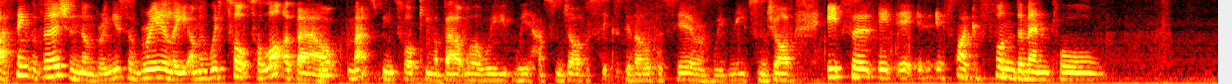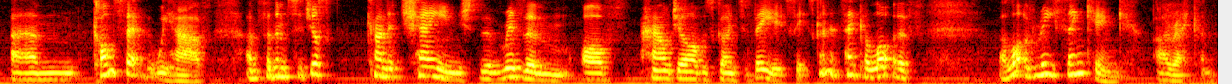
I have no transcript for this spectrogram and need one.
I think the version numbering is a really. I mean, we've talked a lot about. Matt's been talking about. Well, we, we have some Java six developers here, and we need some Java. It's a. It, it, it's like a fundamental um, concept that we have, and for them to just kind of change the rhythm of how Java's going to be, it's it's going to take a lot of a lot of rethinking, I reckon.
